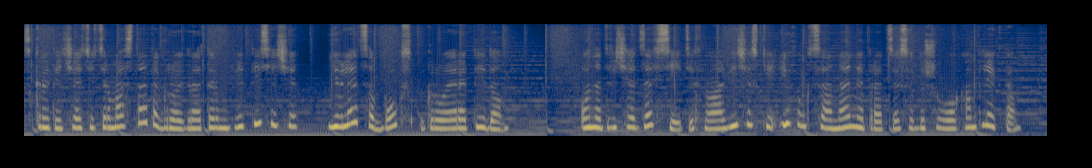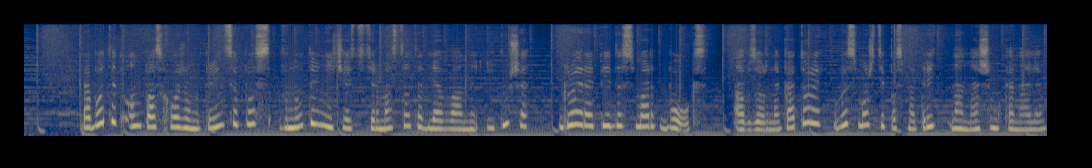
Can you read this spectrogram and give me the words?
Скрытой частью термостата Grohe Graterm 2000 является бокс Grohe Rapido. Он отвечает за все технологические и функциональные процессы душевого комплекта. Работает он по схожему принципу с внутренней частью термостата для ванны и душа Grow Rapido Smart Box, обзор на который вы сможете посмотреть на нашем канале.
